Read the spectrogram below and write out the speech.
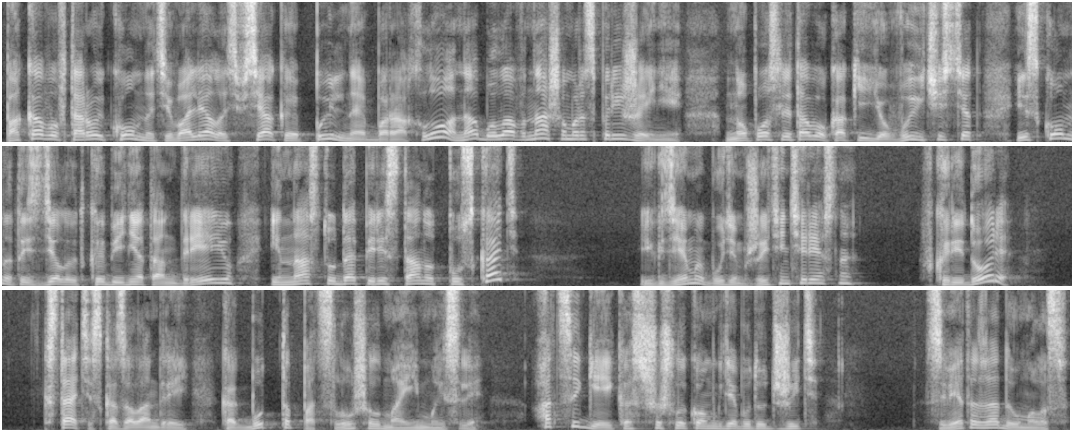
Пока во второй комнате валялось всякое пыльное барахло, она была в нашем распоряжении. Но после того, как ее вычистят, из комнаты сделают кабинет Андрею, и нас туда перестанут пускать? И где мы будем жить, интересно? В коридоре? «Кстати», — сказал Андрей, как будто подслушал мои мысли. «А цигейка с шашлыком где будут жить?» Света задумалась.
